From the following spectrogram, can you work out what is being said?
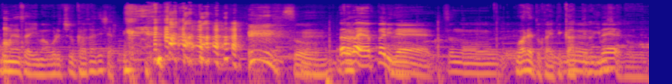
ごめんなさい、今俺ちょっとガが出ちゃった。そう、うん。ただまあやっぱりね、その我と書いてガって書きますけど、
